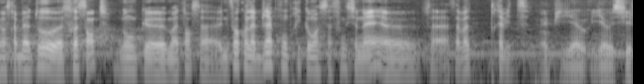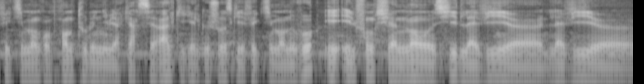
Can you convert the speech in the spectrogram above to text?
on sera bientôt 60. Euh, Donc euh, maintenant, ça, une fois qu'on a bien compris comment ça fonctionnait, euh, ça, va très vite. Et puis il y, a aussi effectivement comprendre tout l'univers carcéral qui est chose qui est effectivement nouveau et, le fonctionnement aussi de la vie, euh, de la vie euh,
